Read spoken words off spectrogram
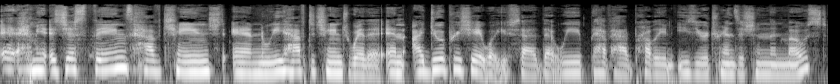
I mean, it's just things have changed and we have to change with it. And I do appreciate what you said that we have had probably an easier transition than most.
